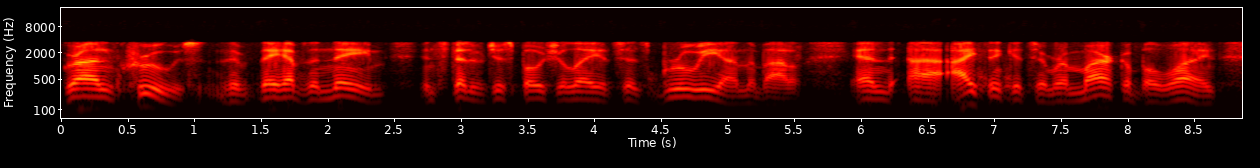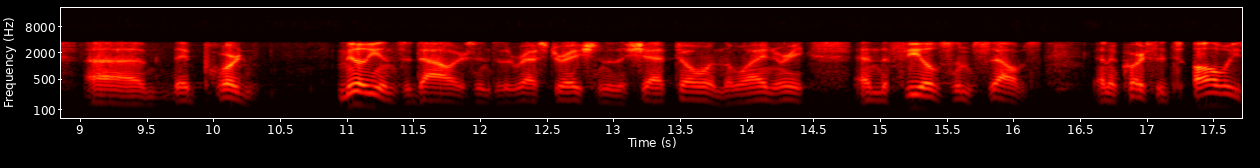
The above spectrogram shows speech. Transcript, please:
Grand Crus. They have the name instead of just Beaujolais. It says Brouilly on the bottle, and uh, I think it's a remarkable wine. Uh, they poured millions of dollars into the restoration of the chateau and the winery and the fields themselves. And of course, it's always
